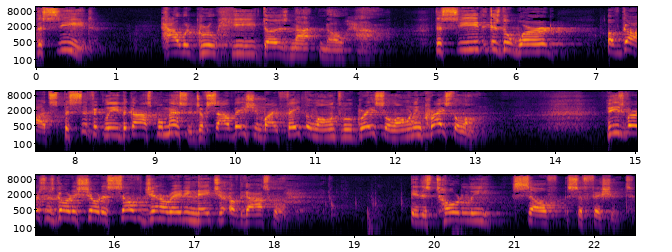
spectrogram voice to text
the seed. How it grew, he does not know how. The seed is the word of God, specifically the gospel message of salvation by faith alone, through grace alone, in Christ alone. These verses go to show the self generating nature of the gospel. It is totally self sufficient.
